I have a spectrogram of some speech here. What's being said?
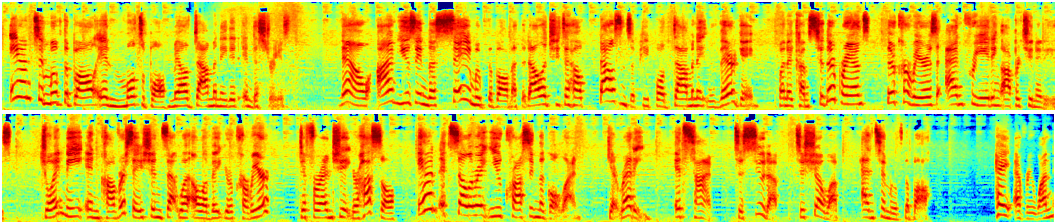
and to move the ball in multiple male dominated industries. Now, I'm using the same move the ball methodology to help thousands of people dominate their game when it comes to their brands, their careers, and creating opportunities. Join me in conversations that will elevate your career, differentiate your hustle, and accelerate you crossing the goal line. Get ready. It's time to suit up, to show up, and to move the ball. Hey everyone,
